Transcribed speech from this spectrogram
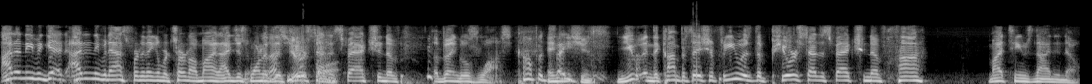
I didn't even get, I didn't even ask for anything in return on mine. I just wanted That's the pure satisfaction of a Bengals loss. Compensation. And you and the compensation for you is the pure satisfaction of, huh? My team's nine to zero.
